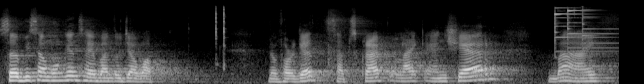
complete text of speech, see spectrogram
sebisa mungkin saya bantu jawab. Don't forget subscribe, like, and share. Bye.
